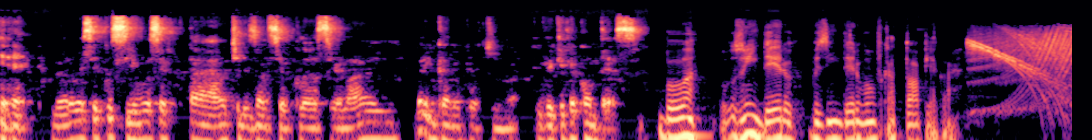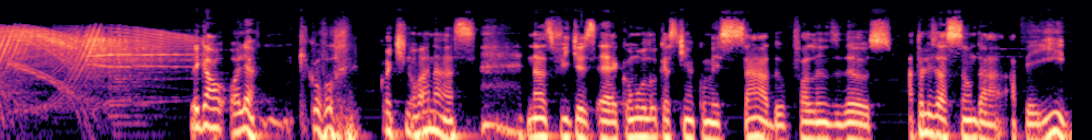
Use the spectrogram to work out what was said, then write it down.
agora vai ser possível você estar tá utilizando seu cluster lá e brincando um pouquinho ó, e ver o que, que acontece. Boa. Os Windeiro, os vão ficar top agora. Legal, olha, que, que eu vou continuar nas, nas features, é, como o Lucas tinha começado, falando da atualização da API,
